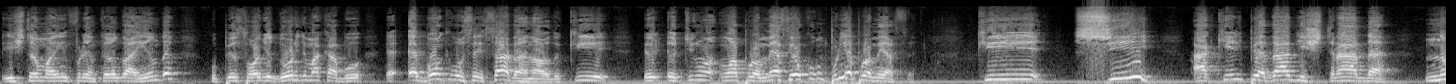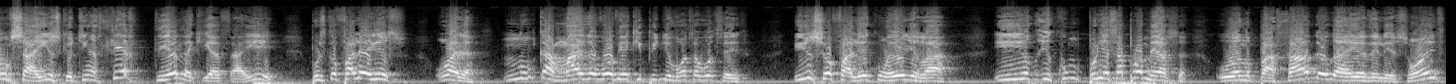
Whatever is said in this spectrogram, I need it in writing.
estamos enfrentando ainda o pessoal de Dor de Macabu. É, é bom que vocês saibam, Arnaldo, que eu, eu tinha uma, uma promessa eu cumpri a promessa. Que se aquele pedaço de estrada não saísse, que eu tinha certeza que ia sair, por isso que eu falei isso. Olha, nunca mais eu vou vir aqui pedir voto a vocês. Isso eu falei com eles lá. E, e cumpri essa promessa. O ano passado eu ganhei as eleições,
